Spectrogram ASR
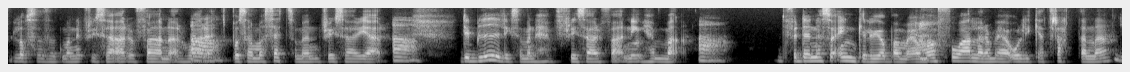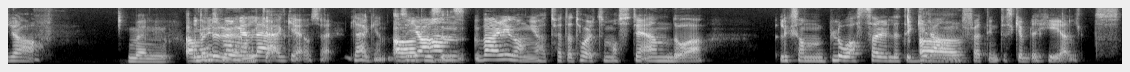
låtsas att man är frisör och fönar håret Ja. på samma sätt som en frisör gör. Ja, Det blir liksom en frisörföning hemma. ja, För den är så enkel att jobba med och man får alla de här olika trattarna. ja. Men Och det finns du många mycket? läge och så här, lägen. Ja, Alltså jag, precis. varje gång jag har tvättat håret så måste jag ändå liksom blåsa det lite grann Ja. för att det inte ska bli helt...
